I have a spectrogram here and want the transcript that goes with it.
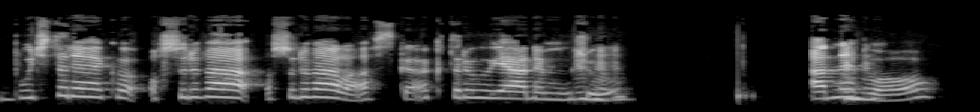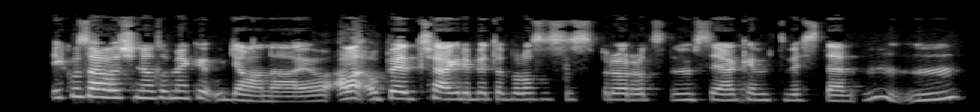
buď teda jako osudová, osudová láska, kterou já nemůžu, Mhm. a nebo jako záleží na tom, jak je udělaná, jo. Ale opět třeba, kdyby to bylo zase s proroctvím s nějakým twistem, mm,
